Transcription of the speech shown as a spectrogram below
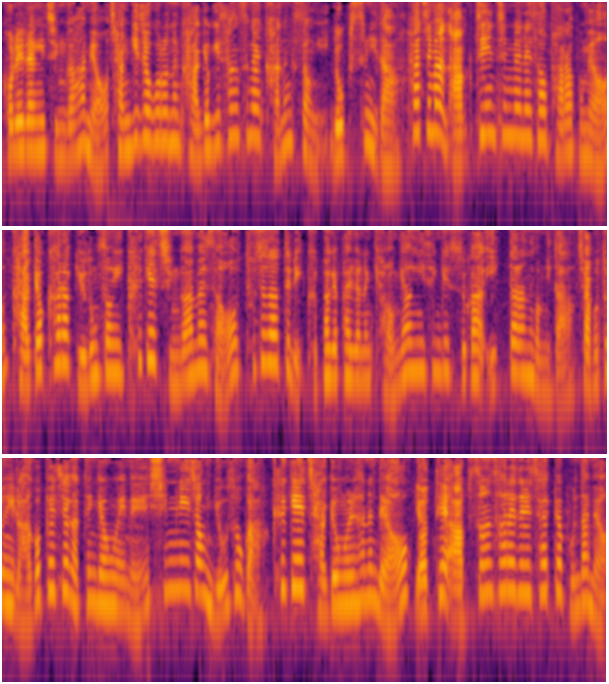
거래량이 증가하며 장기적으로는 가격이 상승할 가능성이 높습니다. 하지만 악재인 측면에서 바라보면 가격 하락 유동성이 크게 증가하면서 투자자들이 급하게 팔려는 경향이 생길 수가 있다는 겁니다. 자, 보통 이 락업 해제 같은 경우에는 심리적 요소가 크게 작용을 하는데요. 여태 앞선 사례들을 살펴본다면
